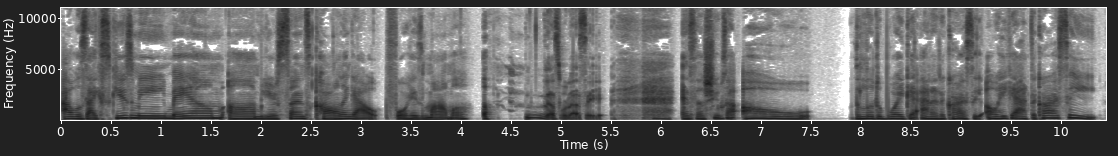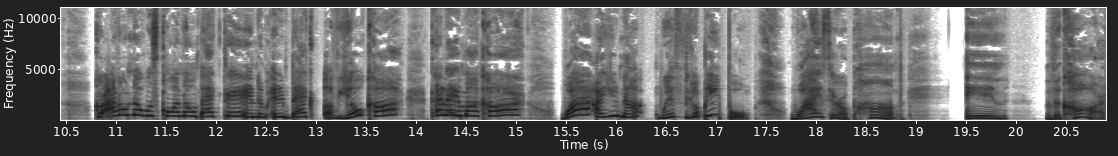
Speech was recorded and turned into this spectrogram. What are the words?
I was like, excuse me, ma'am, um, your son's calling out for his mama. That's what I said. And so she was like, oh, the little boy got out of the car seat. Oh, he got out the car seat. Girl, I don't know what's going on back there in the, in the back of your car. That ain't my car. Why are you not with your people? Why is there a pump in the car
